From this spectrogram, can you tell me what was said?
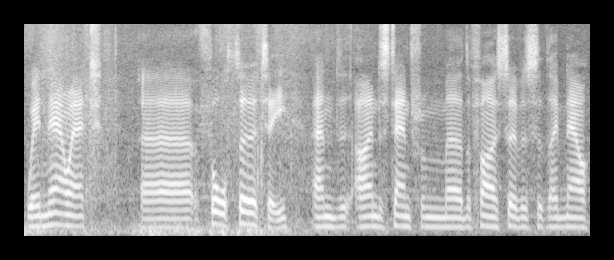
We're now at uh, 4.30 and I understand from uh, the fire service that they've now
